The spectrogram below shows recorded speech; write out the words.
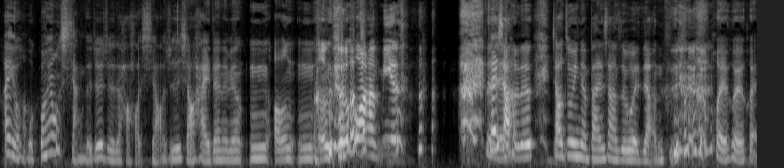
哎呦，我光用想的就觉得好好笑，就是小孩在那边嗯嗯嗯嗯的画面，在小何的教注音的班上是会这样子，会会会。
